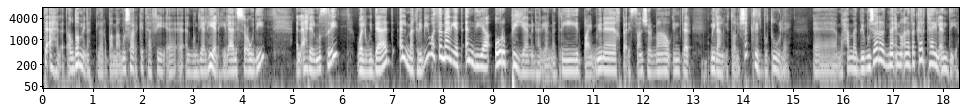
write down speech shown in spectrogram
تأهلت أو ضمنت لربما مشاركتها في آه، المونديال هي الهلال السعودي الأهلي المصري والوداد المغربي وثمانية أندية أوروبية منها ريال مدريد بايرن ميونخ باريس سان جيرمان وإنتر ميلان الإيطالي. شكل البطولة آه، محمد بمجرد ما إنه أنا ذكرت هاي الأندية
